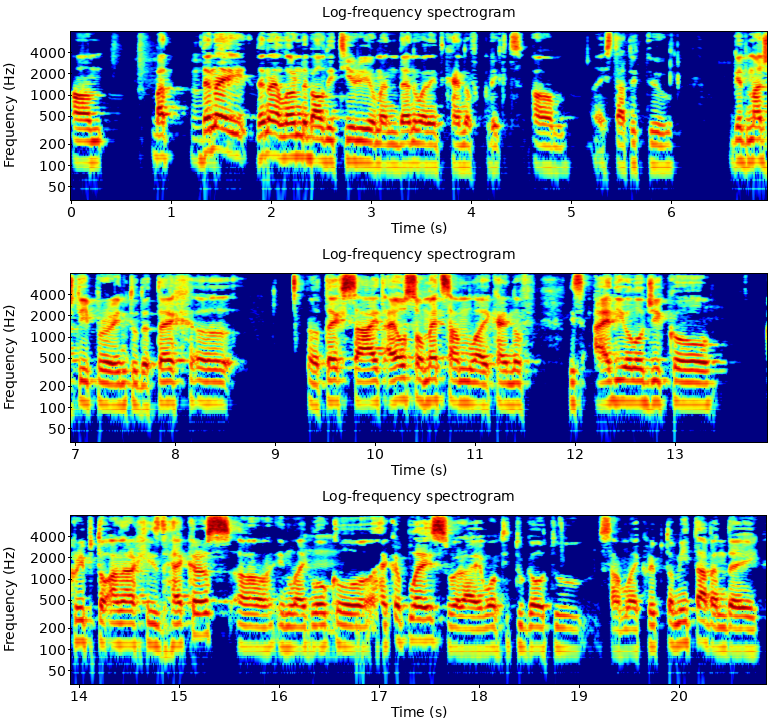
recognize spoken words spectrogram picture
Um, but mm-hmm. then I then I learned about Ethereum, and then when it kind of clicked, um, I started to get much deeper into the tech uh, uh, tech side. I also met some like kind of these ideological crypto anarchist hackers uh, in like mm-hmm. local hacker place where I wanted to go to some like crypto meetup and they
